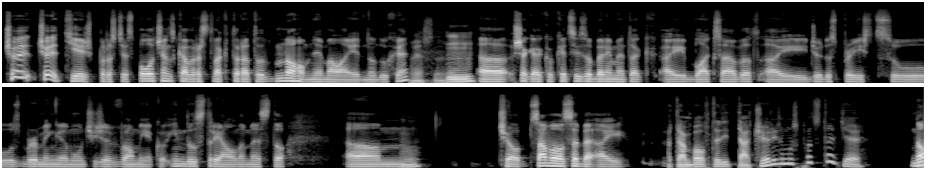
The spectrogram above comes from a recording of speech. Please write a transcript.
čo je, čo je tiež proste spoločenská vrstva, ktorá to v mnohom nemala jednoduché. No, jasné. Mm. Uh, však ako keď si zoberieme, tak aj Black Sabbath, aj Judas Priest sú z Birminghamu, čiže veľmi ako industriálne mesto. Um, Mhm. Čo samo o sebe aj... A tam bol vtedy tačerizmus v podstate? No,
